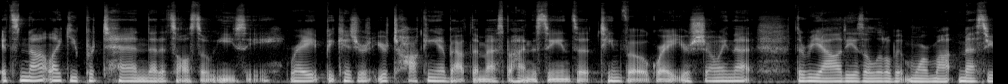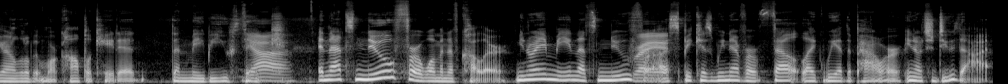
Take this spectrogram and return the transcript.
it's not like you pretend that it's also easy, right? Because you're you're talking about the mess behind the scenes at Teen Vogue, right? You're showing that the reality is a little bit more mo- messier, a little bit more complicated than maybe you think. Yeah. And that's new for a woman of color. You know what I mean? That's new for Right. us because we never felt like we had the power, you know, to do that.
